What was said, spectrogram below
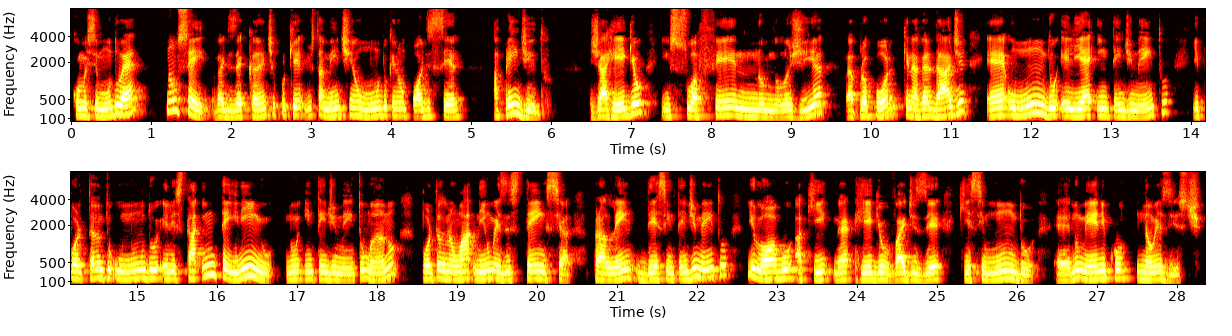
Como esse mundo é, não sei, vai dizer Kant, porque justamente é um mundo que não pode ser apreendido. Já Hegel, em sua fenomenologia, vai propor que na verdade é o mundo ele é entendimento e portanto o mundo ele está inteirinho no entendimento humano, portanto não há nenhuma existência para além desse entendimento e logo aqui né, Hegel vai dizer que esse mundo é, numênico não existe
